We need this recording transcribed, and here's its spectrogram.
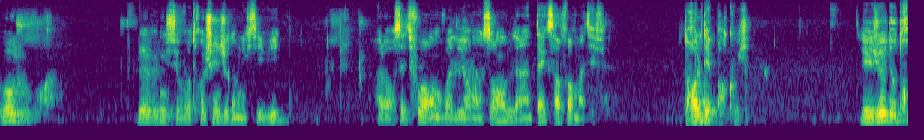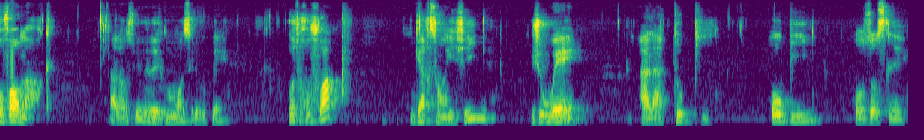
Bonjour, bienvenue sur votre chaîne Communique TV. Alors cette fois, on va lire ensemble un texte informatif. Drôle d'époque, oui. Les jeux d'autrefois au Maroc. Alors suivez avec moi s'il vous plaît. Autrefois, garçons et filles jouaient à la toupie, aux billes, aux osselets,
